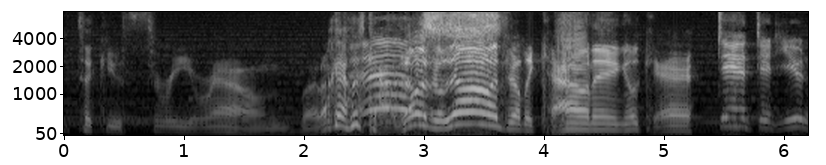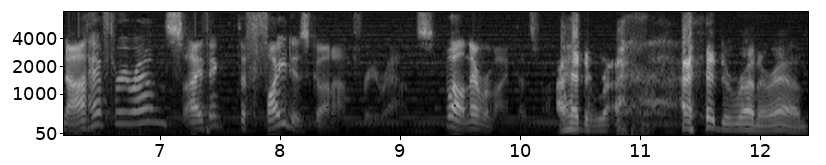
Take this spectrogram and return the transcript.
it took you three rounds, but okay, who's Yes. counting? No one's, really, no one's really counting. Okay. did did you not have three rounds? I think the fight has gone on three rounds. Well, never mind. That's fine. I had to run. I had to run around.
